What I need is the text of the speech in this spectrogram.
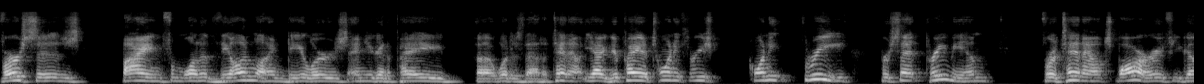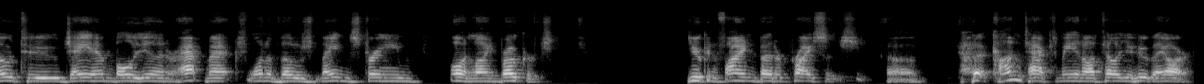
versus buying from one of the online dealers and you're going to pay, uh, what is that, a 10 out? Yeah, you're paying a 23, 23% premium for a 10 ounce bar if you go to JM Bullion or APMEX, one of those mainstream online brokers. You can find better prices. Uh, contact me and I'll tell you who they are.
